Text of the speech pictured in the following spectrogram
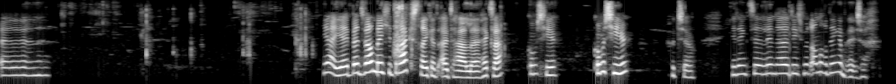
ja, jij bent wel een beetje draakstreek aan het uithalen, Hekla. Kom eens hier. Kom eens hier. Goed zo. Je denkt, uh, Linda, die is met andere dingen bezig.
